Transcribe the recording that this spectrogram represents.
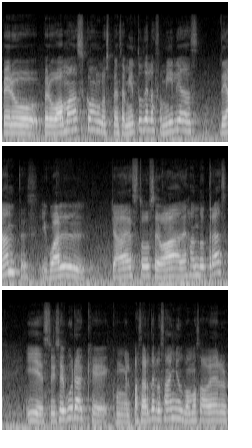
pero, pero va más con los pensamientos de las familias de antes. Igual ya esto se va dejando atrás y estoy segura que con el pasar de los años vamos a ver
